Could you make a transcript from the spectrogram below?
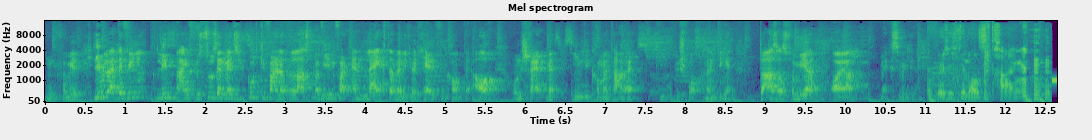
informiert. Liebe Leute, vielen lieben Dank fürs Zusehen. Wenn es euch gut gefallen hat, dann lasst mir auf jeden Fall ein Like da, wenn ich euch helfen konnte. Auch und schreibt mir in die Kommentare die besprochenen Dinge. Das war's von mir, euer Maximilian. Würde ich genauso tragen.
